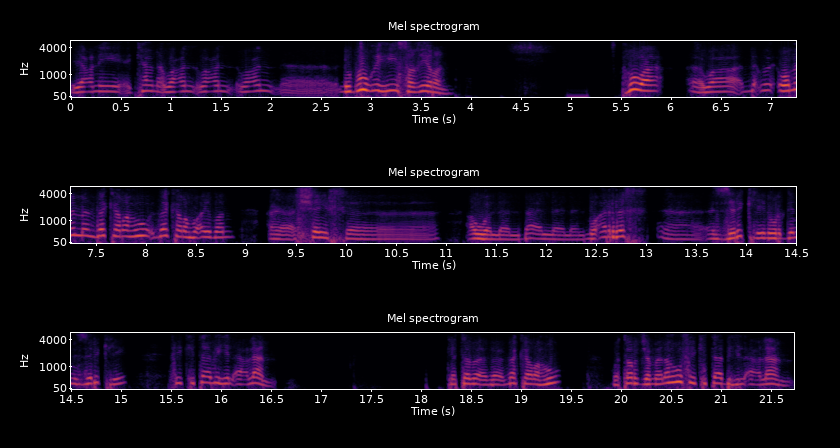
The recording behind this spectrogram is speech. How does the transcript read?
يعني كان وعن, وعن, وعن آه، نبوغه صغيرا. هو آه، وممن ذكره ذكره أيضا آه، الشيخ أو المؤرخ الزركلي نور الدين الزركلي في كتابه الأعلام. كتب ذكره وترجم له في كتابه الأعلام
